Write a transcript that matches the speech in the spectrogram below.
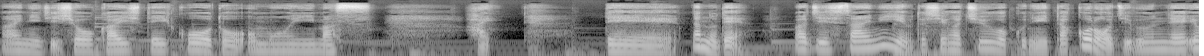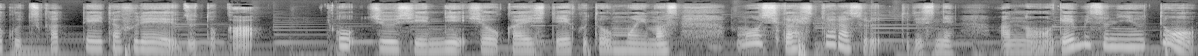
毎日紹介していこうと思います。はい。で、なので、まあ、実際に私が中国にいた頃自分でよく使っていたフレーズとかを中心に紹介していくと思います。もしかしたらするとですね、あの、厳密に言うと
